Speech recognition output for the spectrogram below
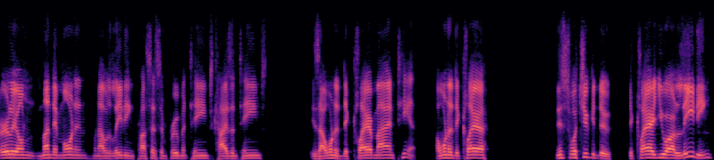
early on Monday morning when I was leading process improvement teams, Kaizen teams, is I want to declare my intent. I want to declare this is what you can do declare you are leading,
